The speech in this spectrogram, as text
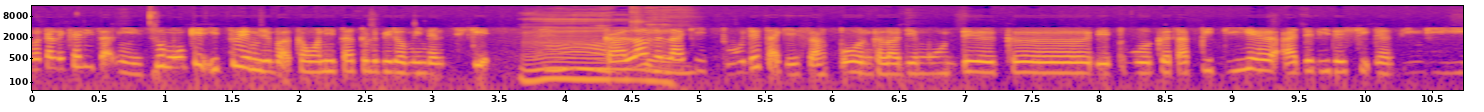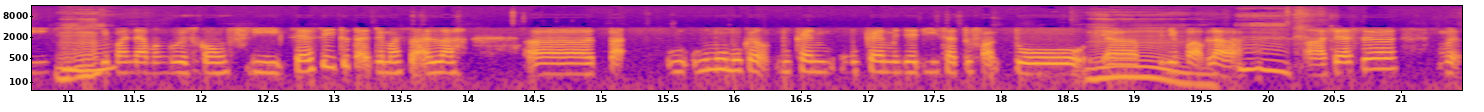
berkali-kali tak ni. So mungkin itu yang menyebabkan wanita tu lebih dominan sikit. Hmm. Kalau Okey. lelaki tu dia tak kisah pun kalau dia muda ke dia tua ke tapi dia ada leadership yang tinggi, Mhm. dia pandai mengurus konflik. Saya rasa itu tak ada masalah. Uh, tak umur bukan bukan bukan menjadi satu faktor hmm. uh, Hmm. penyebab lah. Hmm. Uh, saya rasa me-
